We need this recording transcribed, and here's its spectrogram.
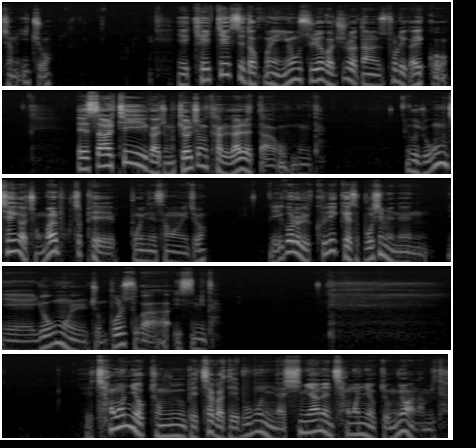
점이 있죠. 예, KTX 덕분에 이용 수요가 줄었다는 소리가 있고 SRT가 좀 결정타를 날렸다고 봅니다. 이거 요금 체계가 정말 복잡해 보이는 상황이죠. 예, 이거를 클릭해서 보시면은 예, 요금을 좀 볼 수가 있습니다. 예, 창원역 경유 배차가 대부분이나 심야는 창원역 경유 안 합니다.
